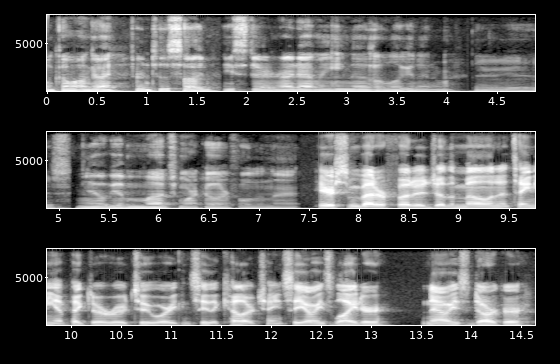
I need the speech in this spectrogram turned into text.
Oh, come on, guy. Turn to the side. He's staring right at me. He knows I'm looking at him. There he is. He'll get much more colorful than that. Here's some better footage of the Melanotaenia Picta where you can see the color change. See how he's lighter? Now he's darker.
